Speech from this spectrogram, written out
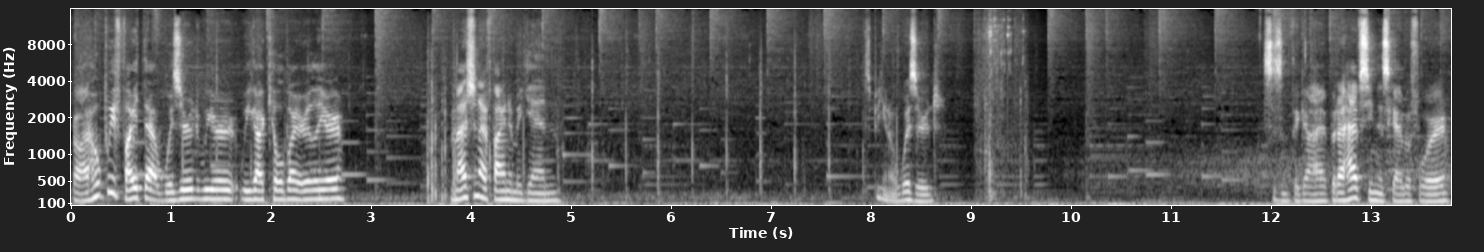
Bro, I hope we fight that wizard we were we got killed by earlier. Imagine I find him again. Speaking of wizard. This isn't the guy, but I have seen this guy before.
